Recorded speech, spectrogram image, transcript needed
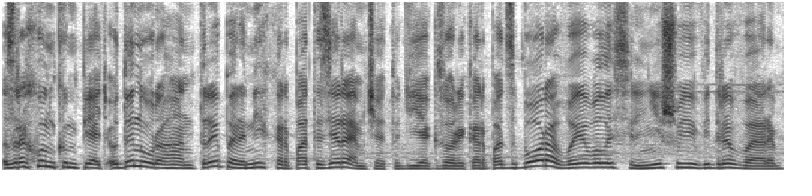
З рахунком 5-1 ураган 3 переміг Карпати Зяремче, тоді як зорі Карпат Збора виявили сильнішою від Ревери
